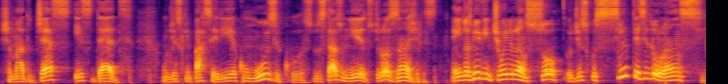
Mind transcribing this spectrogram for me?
chamado Jazz is Dead, um disco em parceria com músicos dos Estados Unidos, de Los Angeles. Em 2021 ele lançou o disco Síntese do Lance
